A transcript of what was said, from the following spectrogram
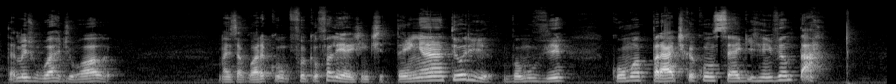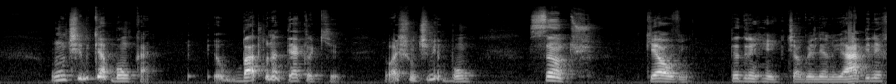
até mesmo Guardiola. Mas agora foi o que eu falei, a gente tem a teoria. Vamos ver como a prática consegue reinventar. Um time que é bom, cara. Eu bato na tecla aqui. Eu acho um time bom. Santos, Kelvin, Pedro Henrique, Thiago Heleno e Abner.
